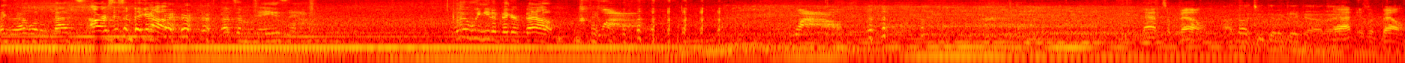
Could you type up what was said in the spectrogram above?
Think that little. That's ours isn't big enough. That's amazing. Ooh, we need a bigger bell. Wow. wow. That's a bell. I thought you'd get a gig out of that. That is a bell.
